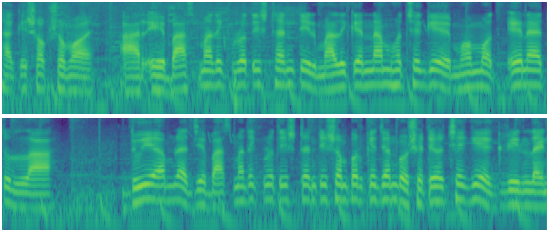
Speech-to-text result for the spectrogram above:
থাকে সব সময় আর এই বাস মালিক প্রতিষ্ঠানটির মালিকের নাম হচ্ছে গিয়ে মোহাম্মদ এনায়েতুল্লাহ। দুইয়ে আমরা যে বাস মালিক প্রতিষ্ঠানটি সম্পর্কে জানব, সেটি হচ্ছে গিয়ে গ্রিন লাইন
